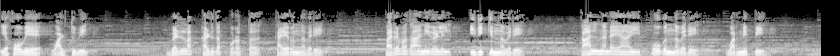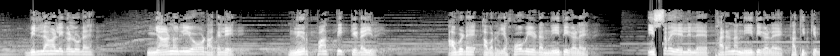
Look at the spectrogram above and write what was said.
യഹോവയെ വാഴ്ത്തുവീൻ. വെള്ളക്കഴുതപ്പുറത്ത് കയറുന്നവരെ പരവതാനികളിൽ ഇരിക്കുന്നവരെ കാൽനടയായി പോകുന്നവരെ വർണിപ്പീൻ. വില്ലാളികളുടെ ഞാണൊലിയോടകലെ നീർപ്പാത്തിക്കിടയിൽ അവിടെ അവർ യഹോവയുടെ നീതികളെ ഇസ്രയേലിലെ ഭരണനീതികളെ കഥിക്കും.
